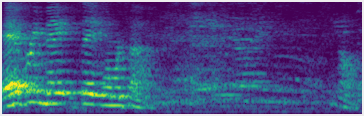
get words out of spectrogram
Every mate, say it one more time. Oh.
